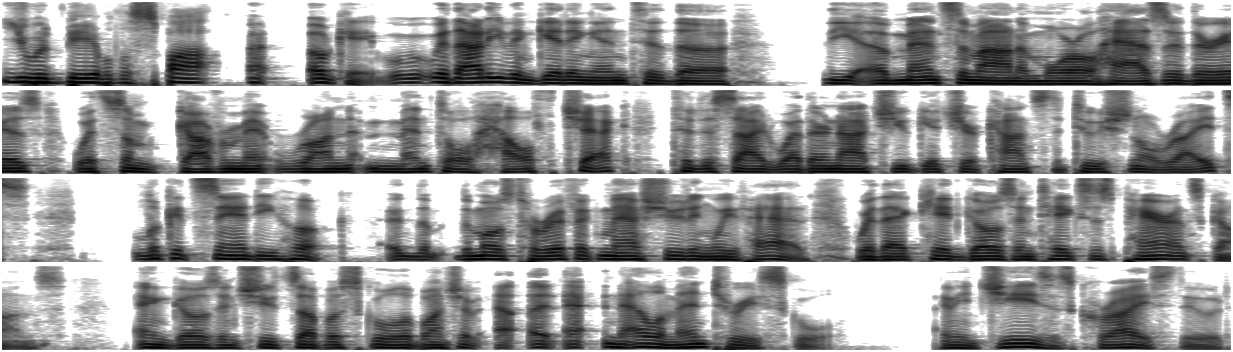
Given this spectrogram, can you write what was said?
you would be able to spot. Uh, okay, without even getting into the the immense amount of moral hazard there is with some government run mental health check to decide whether or not you get your constitutional rights. Look at Sandy Hook, uh, the, the most horrific mass shooting we've had, where that kid goes and takes his parents' guns and goes and shoots up a school, a bunch of a- a- an elementary school. I mean, Jesus Christ, dude.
